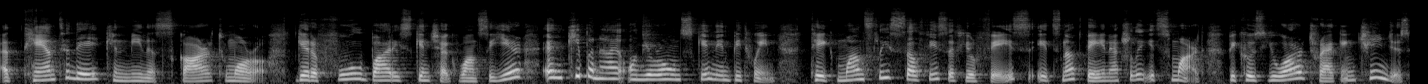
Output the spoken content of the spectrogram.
A tan today can mean a scar tomorrow. Get a full body skin check once a year and keep an eye on your own skin in between. Take monthly selfies of your face. It's not vain, actually, it's smart because you are tracking changes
